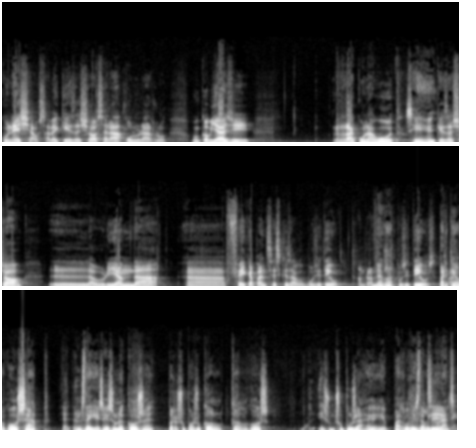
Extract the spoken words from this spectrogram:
conèixer o saber què és això serà olorar-lo. Un cop hi hagi reconegut Sí, eh? què és això, l'hauríem de eh, fer que pensés que és algo positiu, amb reforços positius. Perquè el gos sap, eh, ens deies, és una cosa, però suposo que el, que el gos és un suposar, eh? Jo parlo des de la Sí. ignorància.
